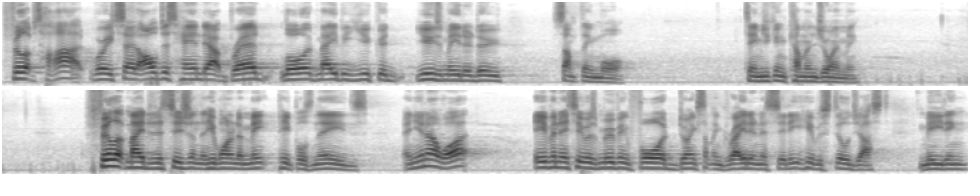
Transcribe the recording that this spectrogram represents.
Philip's heart, where he said, I'll just hand out bread. Lord, maybe you could use me to do something more. Team, you can come and join me. Philip made a decision that he wanted to meet people's needs. And you know what? Even as he was moving forward, doing something great in a city, he was still just meeting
